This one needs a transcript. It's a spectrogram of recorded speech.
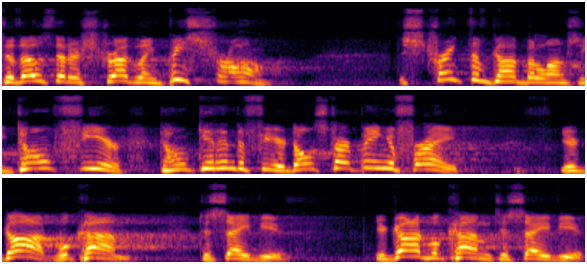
to those that are struggling. Be strong. The strength of God belongs to you. Don't fear. Don't get into fear. Don't start being afraid. Your God will come to save you. Your God will come to save you.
